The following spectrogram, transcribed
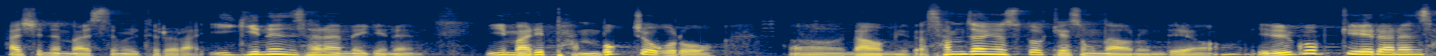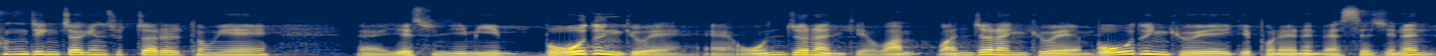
하시는 말씀을 들어라. 이기는 사람에게는 이 말이 반복적으로 어, 나옵니다. 3장에서도 계속 나오는데요. 일곱 교회라는 상징적인 숫자를 통해 예수님이 모든 교회, 온전한 교회, 완전한 교회, 모든 교회에게 보내는 메시지는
